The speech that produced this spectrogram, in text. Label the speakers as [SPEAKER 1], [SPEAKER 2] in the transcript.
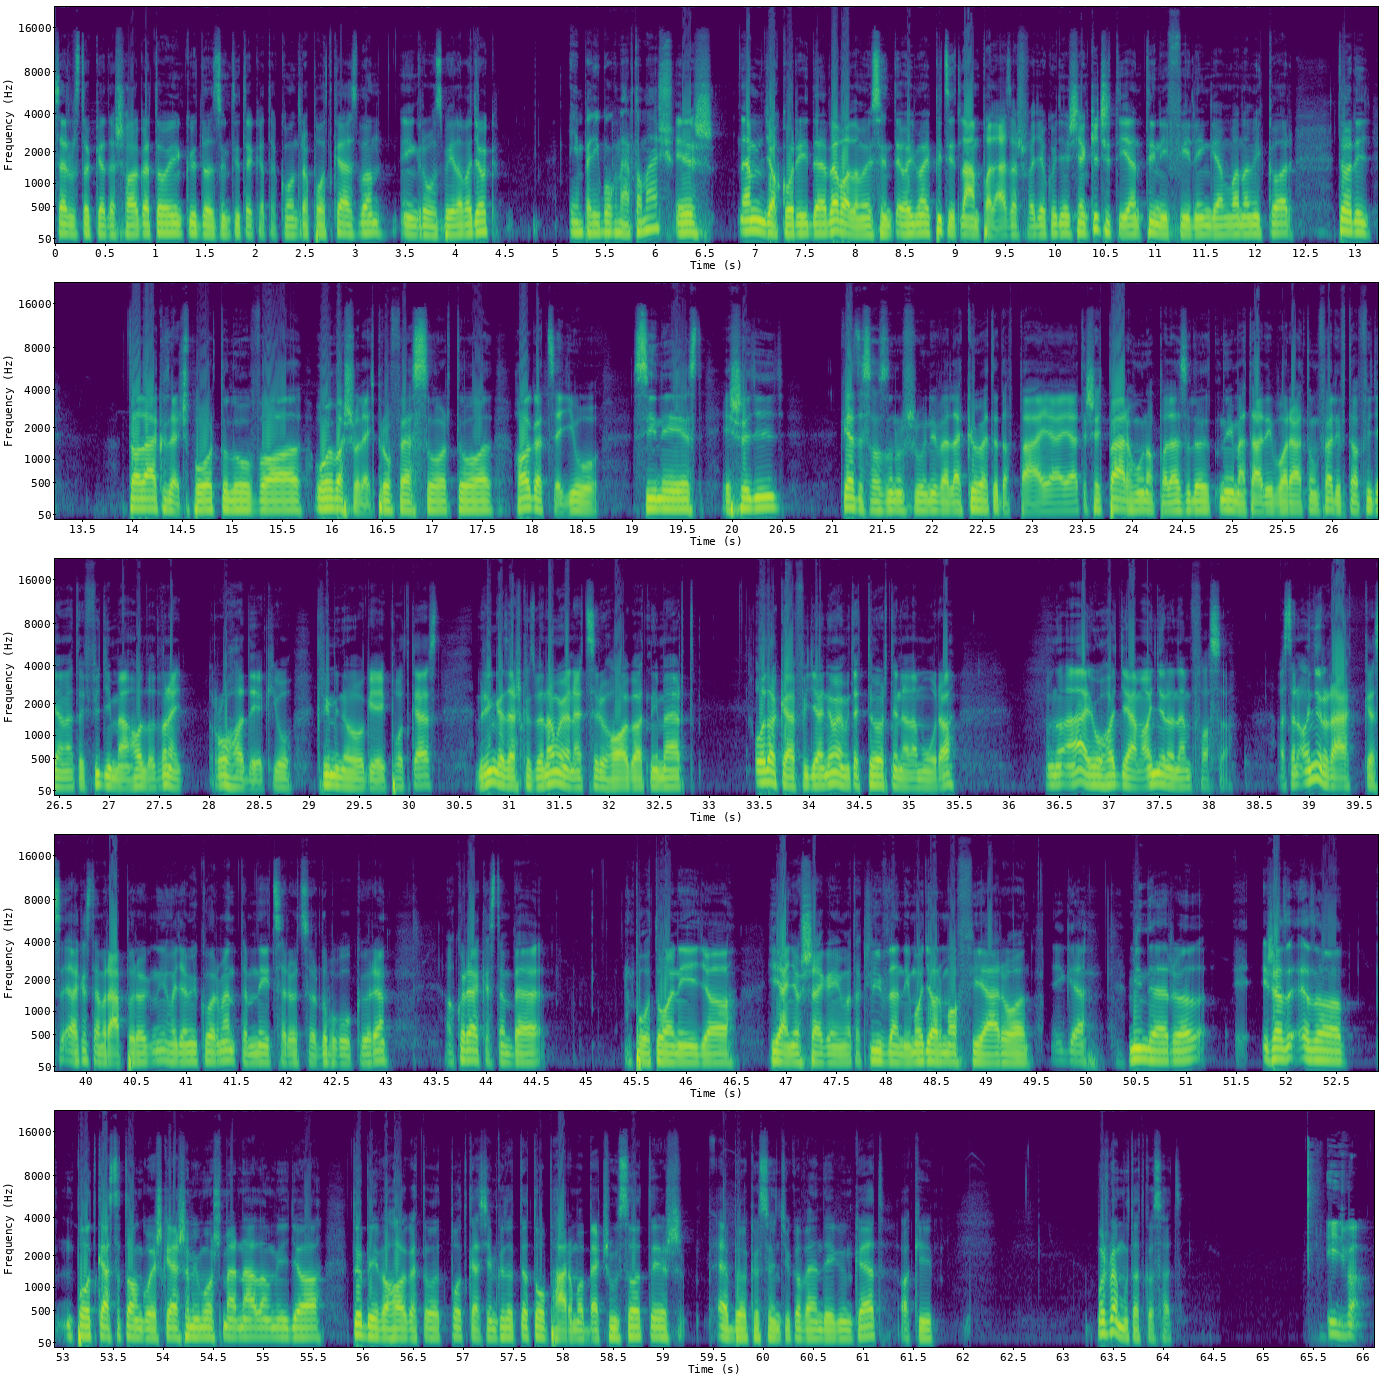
[SPEAKER 1] Szervusztok, kedves hallgatóink, üdvözlünk titeket a Kontra Podcastban. Én Grósz Béla vagyok.
[SPEAKER 2] Én pedig Bognár Tamás.
[SPEAKER 1] És nem gyakori, de bevallom őszintén, hogy majd picit lámpalázas vagyok, ugyanis ilyen kicsit ilyen tini feelingem van, amikor tudod így találkozol egy sportolóval, olvasol egy professzortól, hallgatsz egy jó színészt, és hogy így kezdesz azonosulni vele, követed a pályáját, és egy pár hónappal ezelőtt német Ádi barátom felhívta a figyelmet, hogy figyelj már, hallod, van egy rohadék jó kriminológiai podcast, ringezás közben nem olyan egyszerű hallgatni, mert oda kell figyelni, olyan, mint egy történelem óra. Mondom, á, jó, hagyjám, annyira nem fasza. Aztán annyira rákezd, elkezdtem rápörögni, hogy amikor mentem négyszer-ötször dobogókőre, akkor elkezdtem bepótolni így a hiányosságaimat a clevelandi magyar maffiáról, igen, mindenről, és ez, ez a podcast a Tango és Kers, ami most már nálam így a több éve hallgatott podcastjaim között a top 3-a becsúszott, és ebből köszöntjük a vendégünket, aki most bemutatkozhat.
[SPEAKER 3] Így van.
